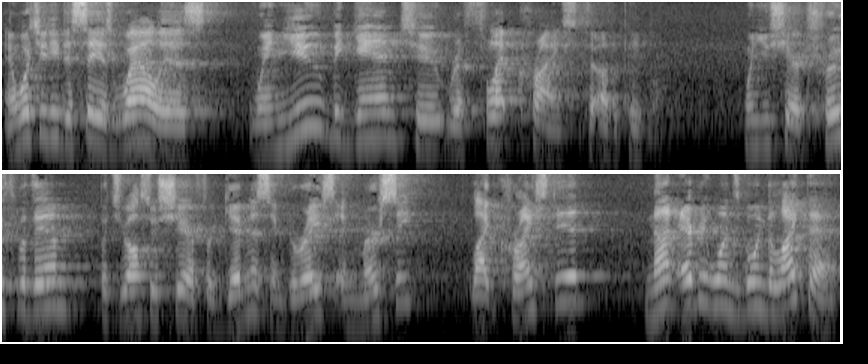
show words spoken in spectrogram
And what you need to see as well is when you begin to reflect Christ to other people, when you share truth with them, but you also share forgiveness and grace and mercy like Christ did, not everyone's going to like that.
